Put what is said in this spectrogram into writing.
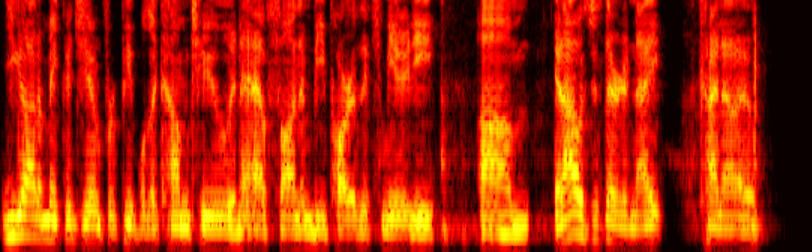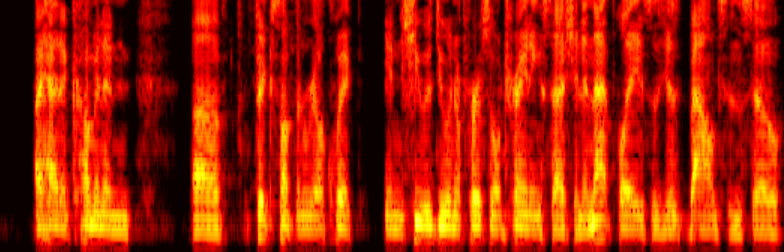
you got to make a gym for people to come to and have fun and be part of the community. Um, and I was just there tonight, kind of. I had to come in and uh, fix something real quick, and she was doing a personal training session, and that place was just bouncing. So,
